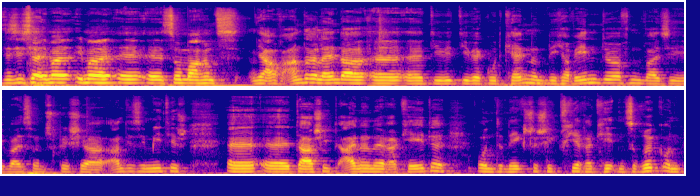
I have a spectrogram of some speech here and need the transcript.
das ist ja immer, immer äh, äh so machen es ja auch andere Länder, äh, äh, die, die wir gut kennen und nicht erwähnen dürfen, weil sie, weil sonst bist ja antisemitisch. Äh, äh, da schickt einer eine Rakete und der nächste schickt vier Raketen zurück und,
